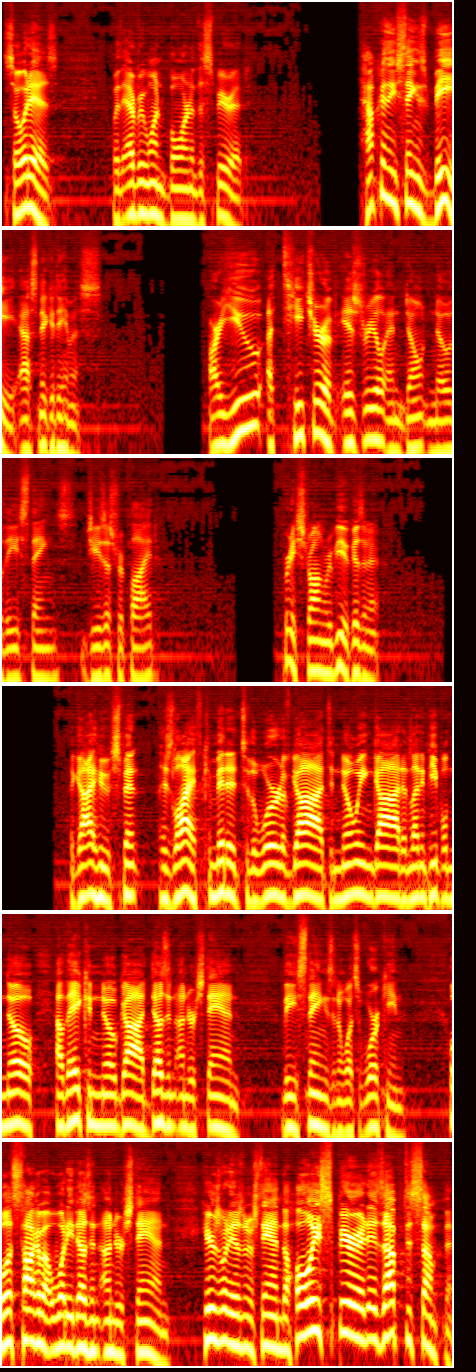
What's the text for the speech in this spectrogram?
So it is with everyone born of the Spirit. How can these things be? asked Nicodemus. Are you a teacher of Israel and don't know these things? Jesus replied. Pretty strong rebuke, isn't it? The guy who spent his life committed to the Word of God, to knowing God and letting people know how they can know God, doesn't understand these things and what's working. Well, let's talk about what he doesn't understand. Here's what he doesn't understand the Holy Spirit is up to something.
